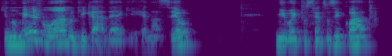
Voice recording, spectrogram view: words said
que no mesmo ano que Kardec renasceu, 1804,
